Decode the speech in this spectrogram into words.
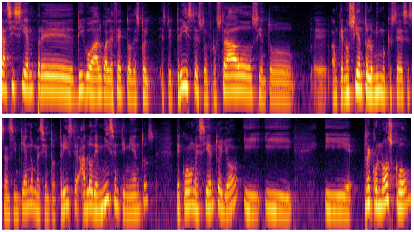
casi siempre digo algo al efecto de estoy, estoy triste, estoy frustrado, siento, eh, aunque no siento lo mismo que ustedes están sintiendo, me siento triste. Hablo de mis sentimientos, de cómo me siento yo y, y- y reconozco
